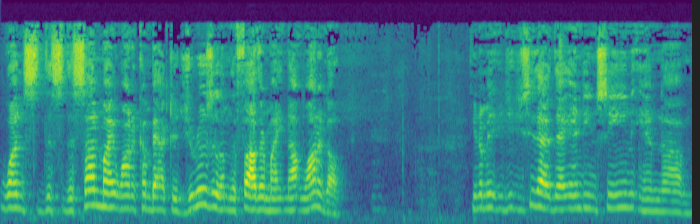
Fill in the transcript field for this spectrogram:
once this, the son might want to come back to Jerusalem, the father might not want to go. You know, did you see that that ending scene in? Um,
